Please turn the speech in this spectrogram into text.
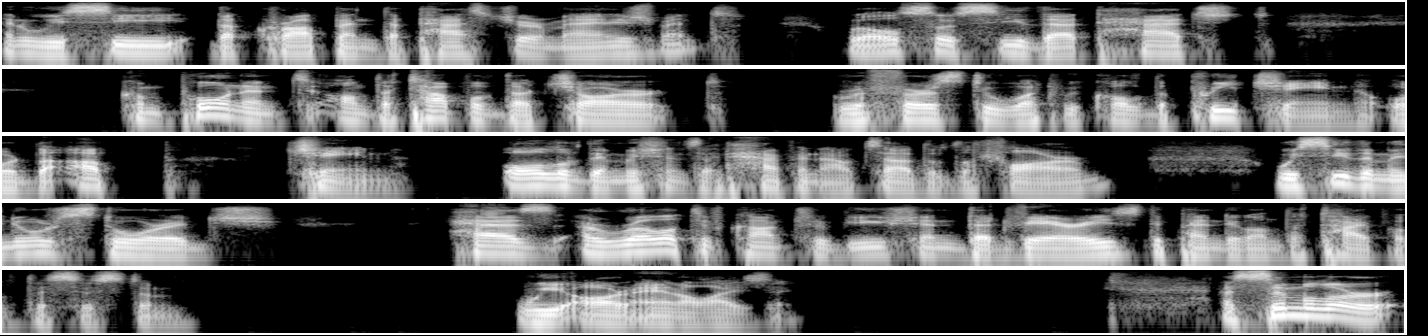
and we see the crop and the pasture management. We also see that hatched component on the top of the chart refers to what we call the pre-chain or the up chain, all of the emissions that happen outside of the farm. We see the manure storage has a relative contribution that varies depending on the type of the system we are analyzing. A similar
